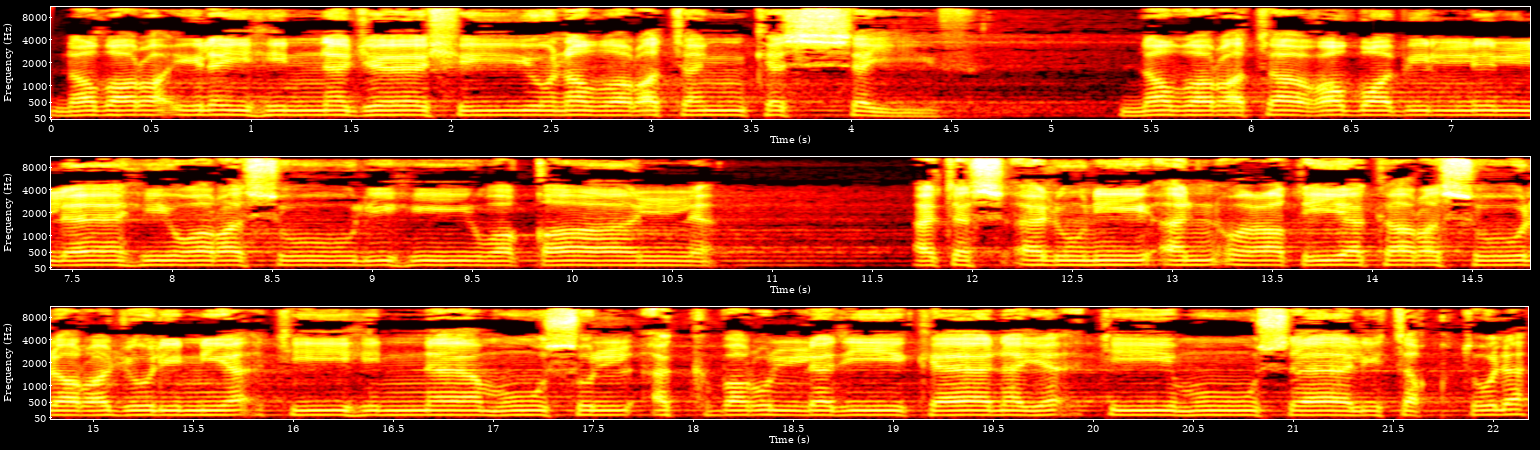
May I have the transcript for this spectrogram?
نظر إليه النجاشي نظرة كالسيف. نظرة غضب لله ورسوله وقال أتسألني أن أعطيك رسول رجل ياتيه الناموس الأكبر الذي كان يأتي موسى لتقتله؟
